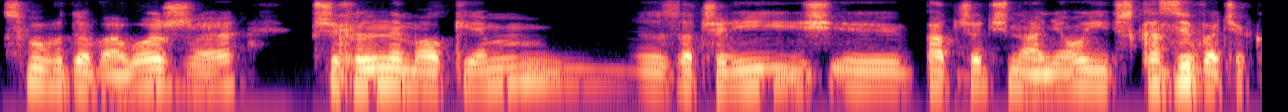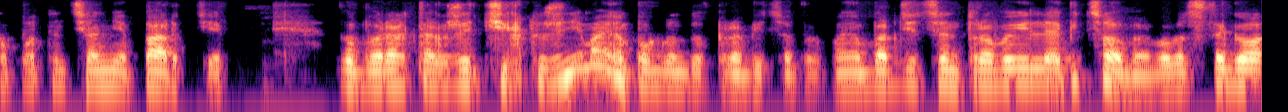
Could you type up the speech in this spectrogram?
spowodowało, że przychylnym okiem zaczęli yy, patrzeć na nią i wskazywać jako potencjalnie partię wyborach także ci, którzy nie mają poglądów prawicowych, mają bardziej centrowe i lewicowe. Wobec tego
